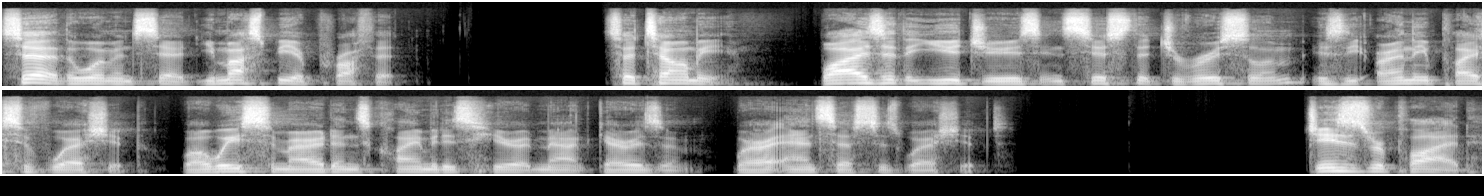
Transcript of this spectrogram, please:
Sir, the woman said, You must be a prophet. So tell me, why is it that you Jews insist that Jerusalem is the only place of worship, while we Samaritans claim it is here at Mount Gerizim, where our ancestors worshipped? Jesus replied,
